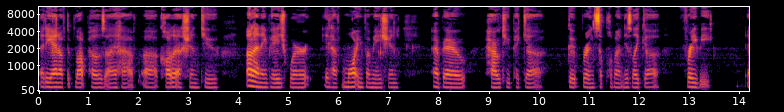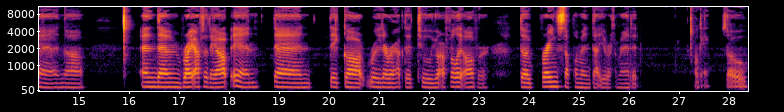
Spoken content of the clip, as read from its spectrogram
at the end of the blog post, I have a call to action to a landing page where it have more information about how to pick a good brain supplement. It's like a freebie, and uh, and then right after they opt in, then they got redirected to your affiliate offer, the brain supplement that you recommended. Okay, so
